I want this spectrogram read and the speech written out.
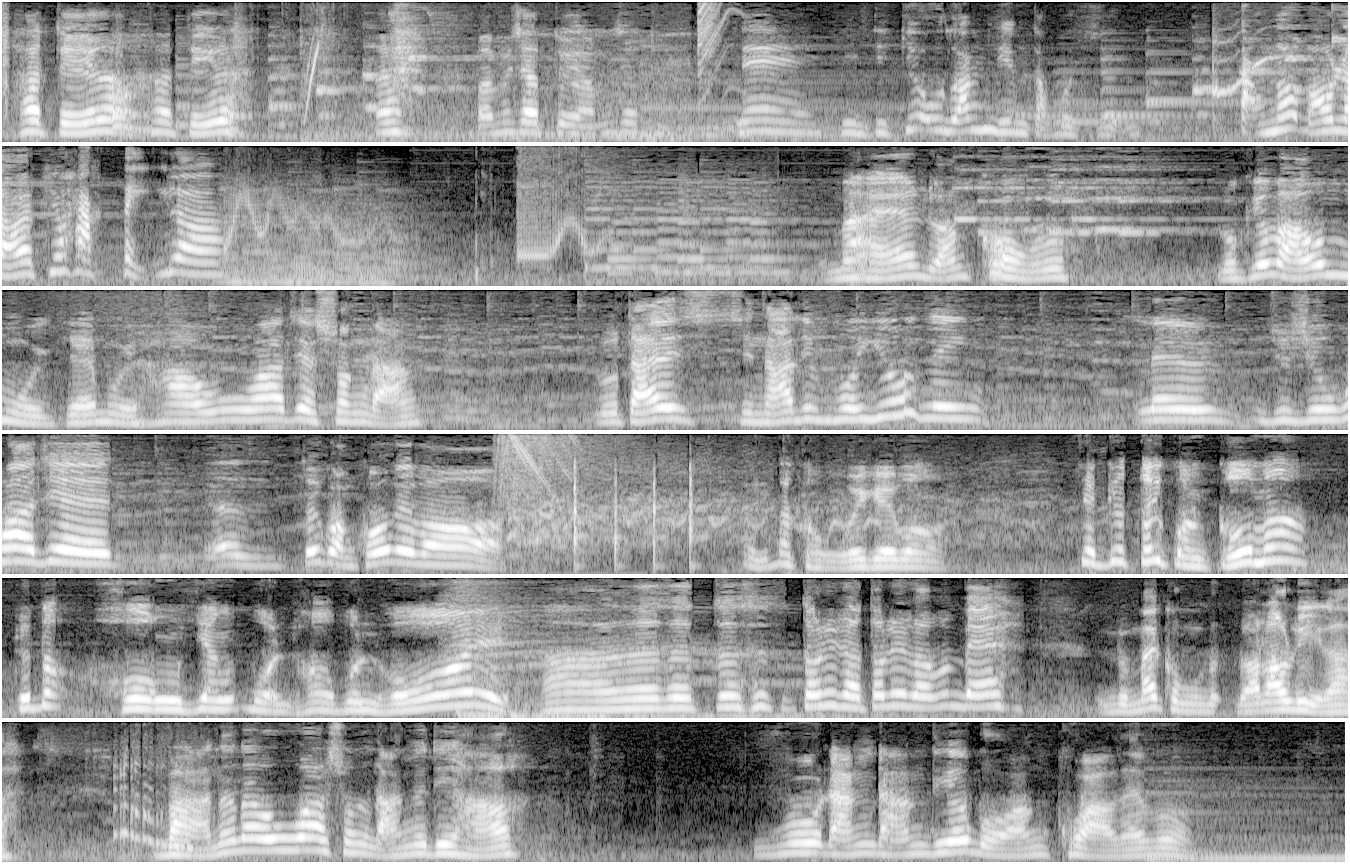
黑地啦，黑地啦，唉，慢慢隻對，慢慢隻對。nè tìm thì kêu đoán liêm tổng một chuyện tổng nó bảo là kêu hạt tỷ là 唔係啊，兩講咯。六九話我梅嘅梅後啊，即係雙人。老大是哪啲貨用你你就少花即係誒對廣告嘅喎。你不講會嘅喎，即係叫對廣告嘛，叫做紅人門後門海。啊，到到到呢度到呢度乜咩？唔係講攞老李啦，話那那話雙人嗰啲好，無人人條無人掛嘅喎。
